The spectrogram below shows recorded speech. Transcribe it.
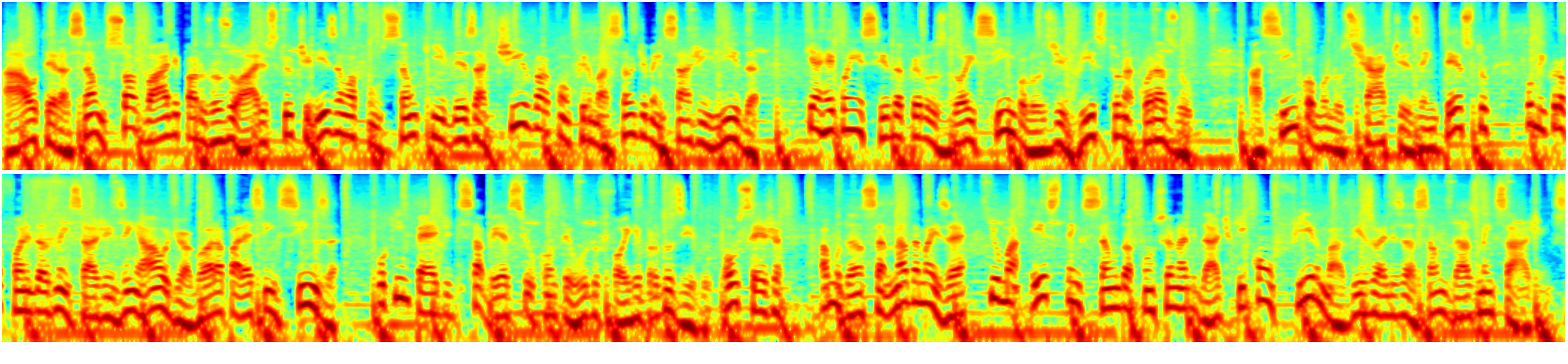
A alteração só vale para os usuários que utilizam a função que desativa a confirmação de mensagem lida, que é reconhecida pelos dois símbolos de visto na cor azul. Assim como nos chats em texto, o microfone das mensagens em áudio agora aparece em cinza, o que impede de saber se o conteúdo foi reproduzido. Ou seja, a mudança nada mais é que uma extensão da funcionalidade que confirma a visualização das mensagens.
